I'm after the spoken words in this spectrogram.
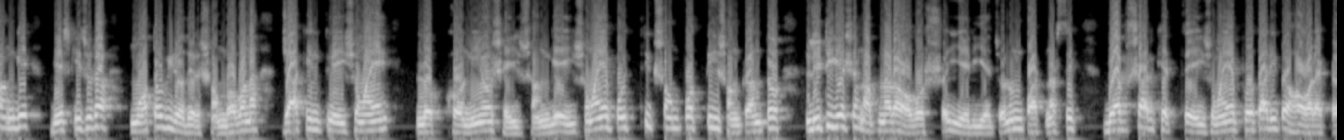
সঙ্গে বেশ কিছুটা মতবিরোধের সম্ভাবনা, যা কিন্তু এই সময়ে লক্ষণীয়। সেই সঙ্গে এই সময়ে পৈতৃক সম্পত্তি সংক্রান্ত লিটিগেশন আপনারা অবশ্যই এড়িয়ে চলুন। পার্টনারশিপ ব্যবসার ক্ষেত্রে এই সময়ে প্রতারিত হওয়ার একটা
